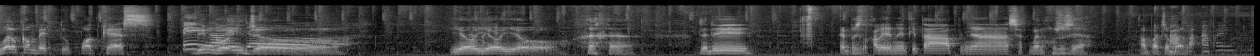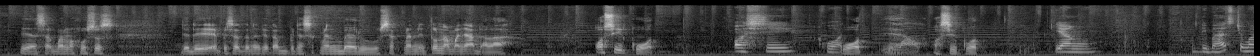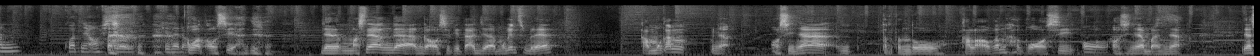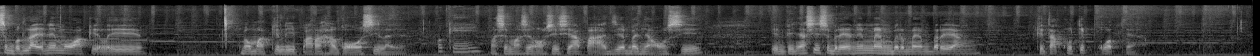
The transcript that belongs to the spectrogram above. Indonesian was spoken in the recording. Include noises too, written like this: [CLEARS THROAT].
Welcome back to podcast Bingo Ijo. Yo yo yo. [LAUGHS] Jadi episode kali ini kita punya segmen khusus ya. Apa coba? Apa apa emang? Ya segmen khusus. Jadi episode ini kita punya segmen baru. Segmen itu namanya adalah Osi Quote. Oshi quote. Quote, ya. Wow. Osi Quote. Yang dibahas cuman quote-nya Oshi [LAUGHS] kita. Quote Osi aja. Jadi maksudnya enggak enggak Osi kita aja. Mungkin sebenarnya kamu kan punya osinya tertentu. Kalau aku kan aku osi, Oh. osinya banyak. Ya sebutlah ini mewakili mewakili para haku osi lah ya. Oke. Masing-masing osi siapa aja banyak osi. Intinya sih sebenarnya ini member-member yang kita kutip quote-nya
